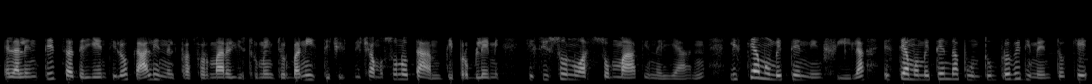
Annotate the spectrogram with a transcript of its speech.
è la lentezza degli enti locali nel trasformare gli strumenti urbanistici, diciamo sono tanti i problemi che si sono assommati negli anni, li stiamo mettendo in fila e stiamo mettendo a punto un provvedimento che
